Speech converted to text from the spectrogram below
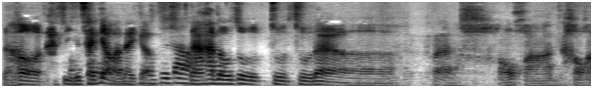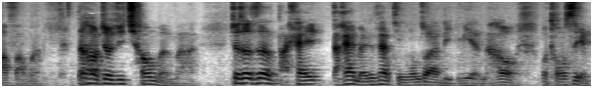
然后他已经拆掉了那个，然后他都住住住那个呃豪华豪华房嘛，然后就去敲门嘛，就是这样打开打开门就看霆锋坐在里面，然后我同事也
